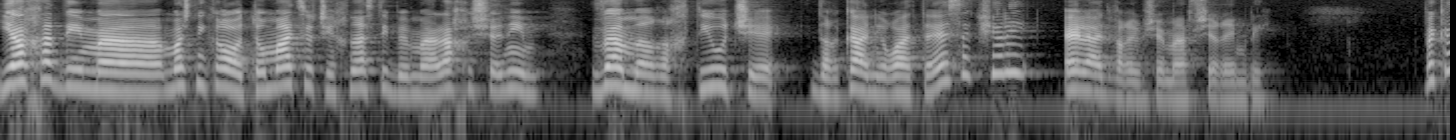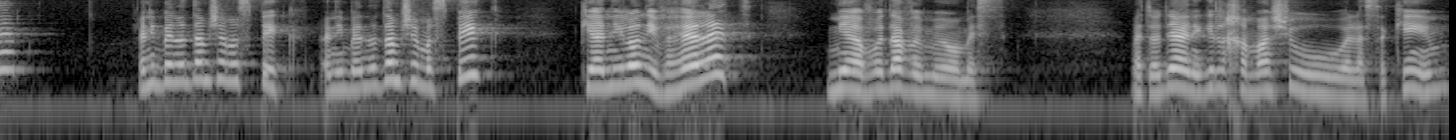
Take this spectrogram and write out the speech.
יחד עם ה, מה שנקרא אוטומציות שהכנסתי במהלך השנים והמערכתיות שדרכה אני רואה את העסק שלי, אלה הדברים שמאפשרים לי. וכן, אני בן אדם שמספיק. אני בן אדם שמספיק כי אני לא נבהלת מעבודה ומעומס. ואתה יודע, אני אגיד לך משהו על עסקים,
